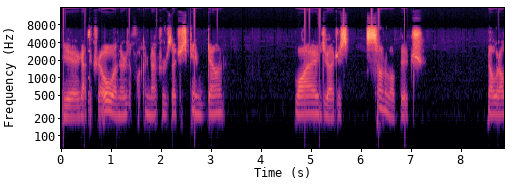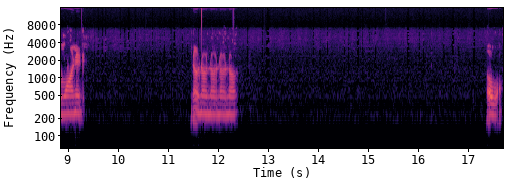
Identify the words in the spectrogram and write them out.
Yeah, I got the crate. Oh, and there's a fucking necklace that just came down. Why did I just... Son of a bitch. Not what I wanted. No, no, no, no, no. Oh well.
